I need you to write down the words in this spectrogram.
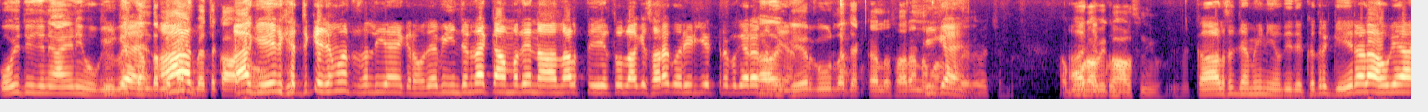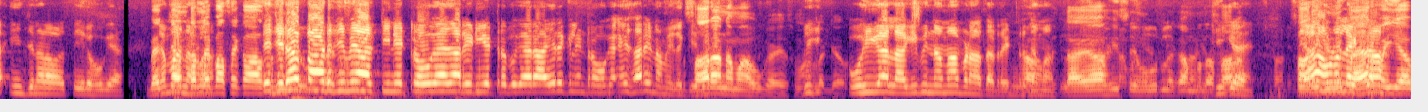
ਕੋਈ ਚੀਜ਼ ਨੇ ਆਏ ਨਹੀਂ ਹੋਊਗੀ ਠੀਕ ਵਿੱਚ ਹੈ। ਅੰਦਰਲੇ ਪਾਸੇ ਵਿੱਚ ਕਾਰ ਆ ਗੇਜ ਖਿੱਚ ਕੇ ਜਮਾ ਤਸੱਲੀ ਐ ਕਰਾਉਂਦੇ ਆ ਵੀ ਇੰਜਨ ਦਾ ਕੰਮ ਦੇ ਨਾਲ ਨਾਲ ਤੇਲ ਤੋਂ ਲਾ ਕੇ ਸਾਰਾ ਕੁਝ ਰੇਡੀਏਟਰ ਵਗੈਰਾ ਨਵੇਂ ਆ। ਗੇਅਰ ਗੂਰ ਦਾ ਚੈੱਕ ਕਰ ਲਓ ਸਾਰਾ ਨਵਾਂ ਠੀਕ ਹੈ। ਇਹਦੇ ਵਿੱਚ। ਅਬੋਰਾ ਵੀ ਕਾਲਸ ਨਹੀਂ ਕਾਲਸ ਜਮੀ ਨਹੀਂ ਆਉਂਦੀ ਦੇਖੋ ਇਧਰ ਗੇਅਰ ਵਾਲਾ ਹੋ ਗਿਆ ਇੰਜਨ ਵਾਲਾ ਤੇਲ ਹੋ ਗਿਆ। ਵਿੱਚ ਅੰਦਰਲੇ। ਪਾਸੇ ਕਾਲਸ ਤੇ ਜਿਹੜਾ ਪਾਰਟ ਜਿਵੇਂ ਅਲਟਰਨੇਟਰ ਹੋ ਗਿਆ ਜਾਂ ਰੇਡੀਏਟਰ ਵਗੈਰਾ 에ਅਰ ਕਲਿੰਡਰ ਹੋ ਗਿਆ ਇਹ ਸਾਰੇ ਨਵੇਂ ਲੱਗੇ ਸਾਰਾ ਨਵਾਂ ਹੋਊਗਾ ਇਹ ਸਮਾਨ ਲੱਗਿਆ ਉਹੀ ਗੱਲ ਆ ਗਈ ਵੀ ਨਵਾਂ ਬਣਾਤਾ ਟਰੈਕਟਰ ਜਮਾ। ਲਾਇਆ ਹੀ ਸਿਮੂਰਲੇ ਕੰਮ ਦਾ ਠੀਕ ਹੈ। ਸਾਰੀ ਹੁਣ ਲਾਈਟਾਂ- ਪਈ ਆ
